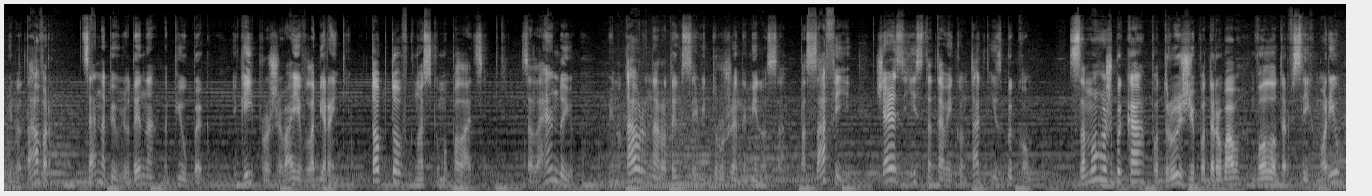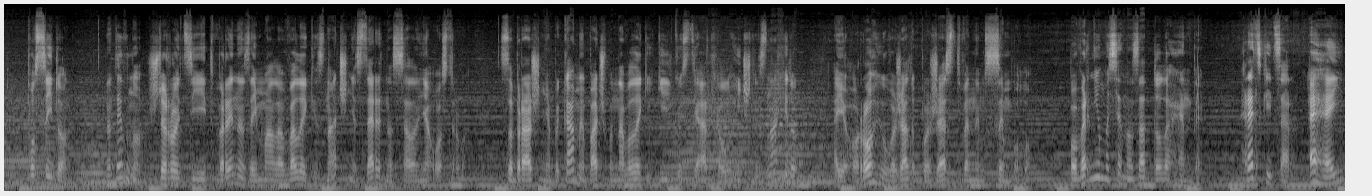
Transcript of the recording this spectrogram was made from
Мінотавр це напівлюдина, напівбик, який проживає в лабіринті, тобто в Кноському палаці. За легендою, Мінотавр народився від дружини Міноса Пасафії через її статевий контакт із биком. Самого ж бика подружжю подарував володар всіх морів Посейдон. Не дивно, що роль цієї тварини займала велике значення серед населення острова. Зображення бика ми бачимо на великій кількості археологічних знахідок, а його роги вважали божественним символом. Повернімося назад до легенди. Грецький цар Егей,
